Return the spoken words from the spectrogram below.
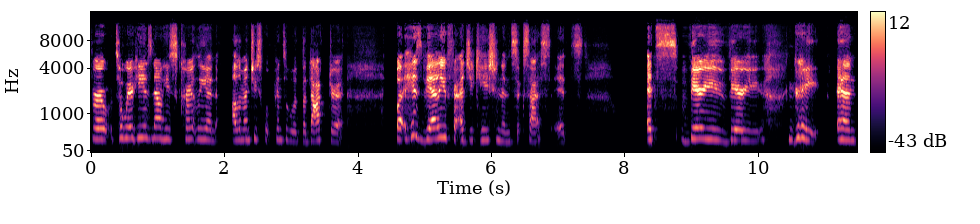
for to where he is now. He's currently an elementary school principal with a doctorate. But his value for education and success it's it's very very great. And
